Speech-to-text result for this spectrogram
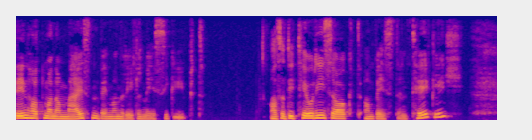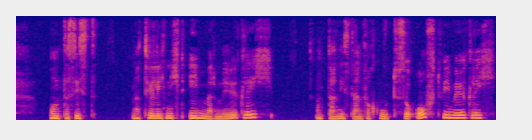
den hat man am meisten, wenn man regelmäßig übt. Also die Theorie sagt am besten täglich und das ist natürlich nicht immer möglich und dann ist einfach gut so oft wie möglich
